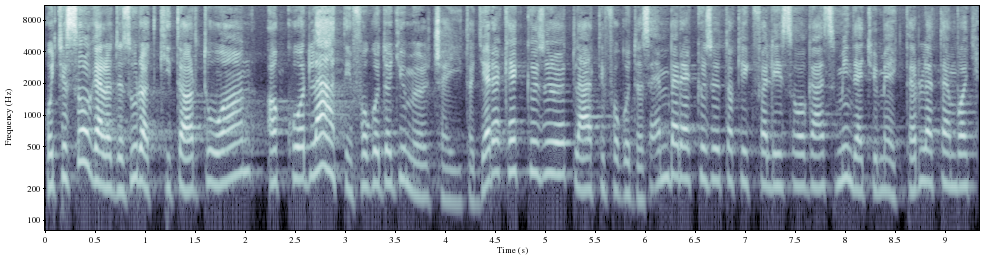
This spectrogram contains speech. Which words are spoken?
Hogyha szolgálod az Urat kitartóan, akkor látni fogod a gyümölcseit. A gyerekek között, látni fogod az emberek között, akik felé szolgálsz, mindegy, hogy melyik területen vagy.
